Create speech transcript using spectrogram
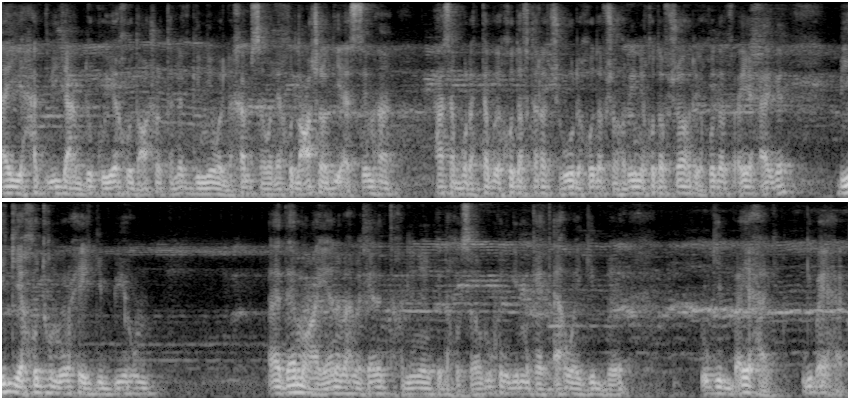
أي حد بيجي عندكم ياخد 10000 جنيه ولا خمسة ولا ياخد ال 10 دي يقسمها حسب مرتبه ياخدها في ثلاث شهور ياخدها في شهرين ياخدها في شهر ياخدها في أي حاجة بيجي ياخدهم يروح يجيب بيهم أداة معينة مهما كانت. خلينا يمكن ناخد سوا. ممكن يجيب مكانه قهوة يجيب يجيب أي حاجة يجيب أي حاجة.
